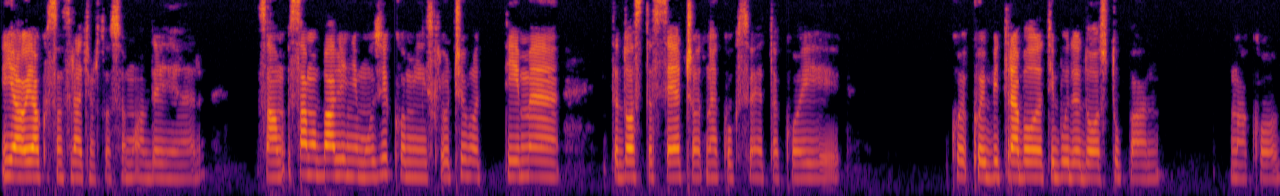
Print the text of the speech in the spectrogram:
I ja, jako sam srećna što sam ovde jer sam, samo bavljenje muzikom i isključivo time te dosta seče od nekog sveta koji, koji, koji bi trebalo da ti bude dostupan onako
